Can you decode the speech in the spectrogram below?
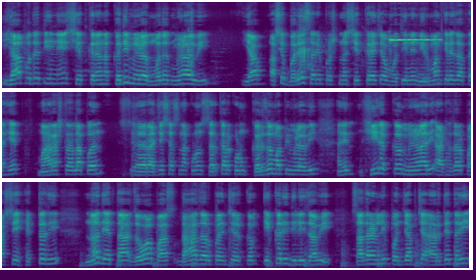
ह्या पद्धतीने शेतकऱ्यांना कधी मिळ मदत मिळावी? या असे बरेच सारे प्रश्न शेतकऱ्याच्या वतीने निर्माण केले जात आहेत. महाराष्ट्राला पण राज्य शासनाकडून सरकारकडून कर्जमाफी मिळावी आणि ही रक्कम मिळणारी आठ हजार पाचशे हेक्टरी न देता जवळपास दहा हजार रुपयांची रक्कम एकरी दिली जावी. साधारणली पंजाबच्या अर्धे तरी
